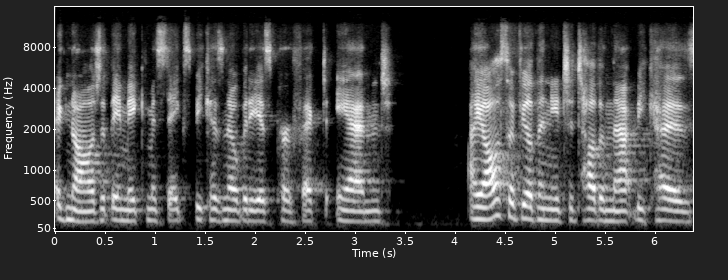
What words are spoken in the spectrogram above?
acknowledge that they make mistakes because nobody is perfect. And I also feel the need to tell them that because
